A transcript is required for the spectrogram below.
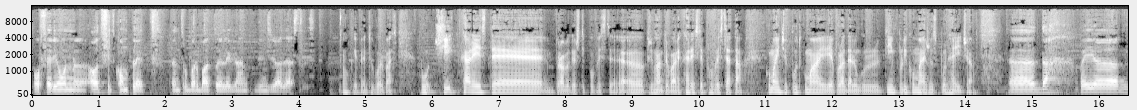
oferi un outfit complet pentru bărbatul elegant din ziua de astăzi. Ok, pentru bărbați. Bun, și care este, probabil că știi povestea, uh, prima întrebare, care este povestea ta? Cum ai început, cum ai evoluat de-a lungul timpului, cum ai ajuns până aici? Uh, da, păi uh,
